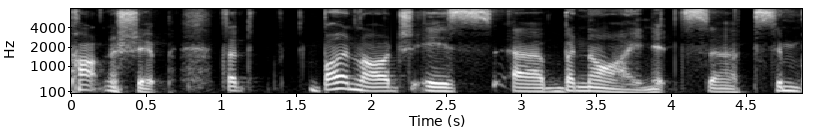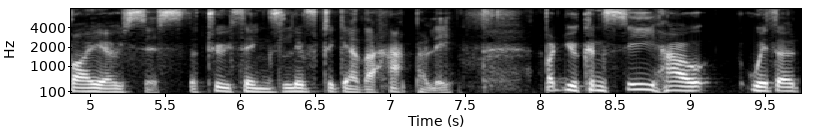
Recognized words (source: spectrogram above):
partnership that by and large is uh, benign. It's uh, symbiosis. The two things live together happily. But you can see how with a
